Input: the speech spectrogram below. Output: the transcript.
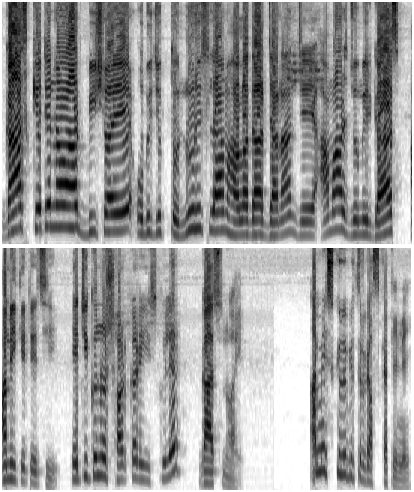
গাছ কেটে নেওয়ার বিষয়ে অভিযুক্ত নূর ইসলাম হাওলাদার জানান যে, আমার জমির গাছ আমি কেটেছি। এটি কোনো সরকারি স্কুলের গাছ নয়। আমি স্কুলের ভিতর গাছ কাটি নেই।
